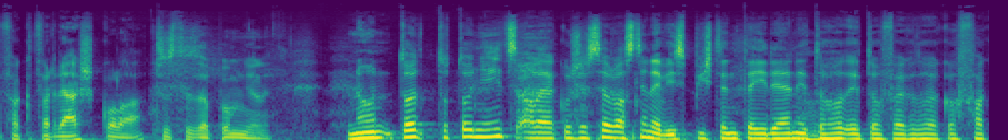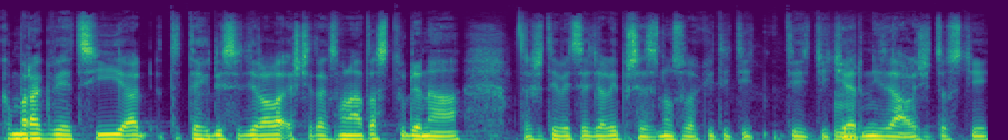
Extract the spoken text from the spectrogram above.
fakt tvrdá škola. Co jste zapomněli? No to, to, to nic, ale jako, že se vlastně nevyspíš ten týden, je, toho, je to fakt, to jako fakt mrak věcí a tehdy se dělala ještě takzvaná ta studená, takže ty věci dělali přes noc, taky ty, ty, ty, ty těrné hmm. záležitosti.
